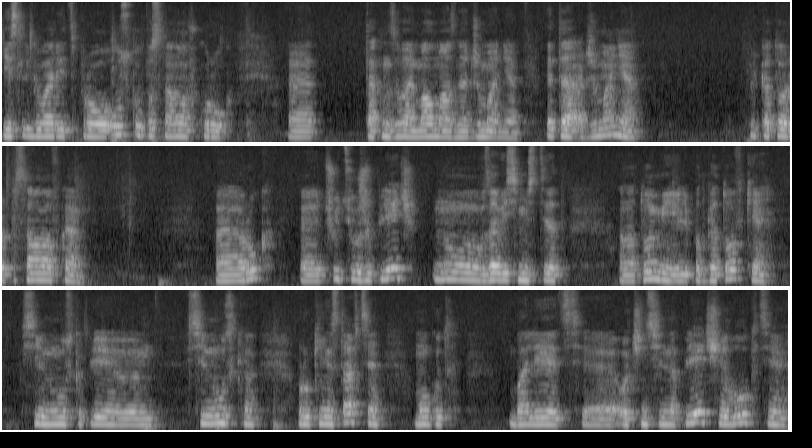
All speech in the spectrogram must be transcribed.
Если говорить про узкую постановку рук, э, так называемое алмазное отжимание, это отжимание, при которой постановка рук чуть уже плеч, ну, в зависимости от анатомии или подготовки, сильно узко, э, сильно узко руки не ставьте, могут болеть э, очень сильно плечи, локти.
